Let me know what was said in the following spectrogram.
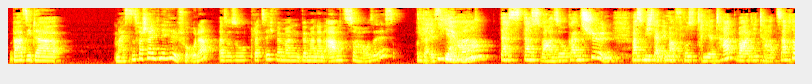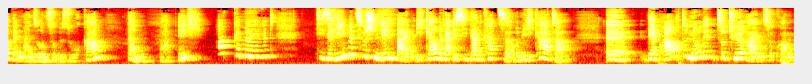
war sie da meistens wahrscheinlich eine Hilfe, oder? Also so plötzlich, wenn man, wenn man dann abends zu Hause ist und da ist ja. jemand. Das, das war so ganz schön. Was mich dann immer frustriert hat, war die Tatsache, wenn mein Sohn zu Besuch kam, dann war ich abgemeldet diese Liebe zwischen den beiden, ich glaube, da ist sie dann Katze und nicht Kater. Äh, der brauchte nur zur Tür reinzukommen.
